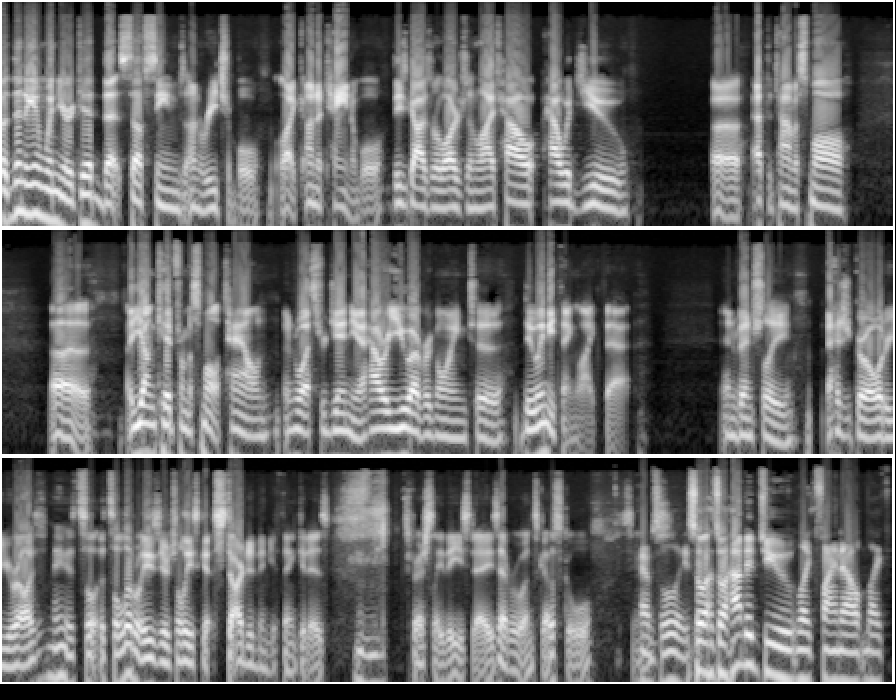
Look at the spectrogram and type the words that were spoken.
But then again, when you're a kid, that stuff seems unreachable, like unattainable. These guys are larger than life. How how would you, uh, at the time, a small, uh, a young kid from a small town in West Virginia, how are you ever going to do anything like that? And eventually, as you grow older, you realize maybe it's a, it's a little easier to at least get started than you think it is. Mhm. Especially these days, everyone's got a school. Absolutely. So so how did you like find out like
